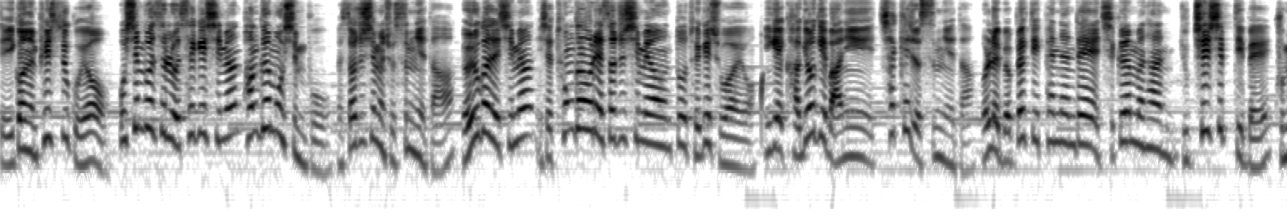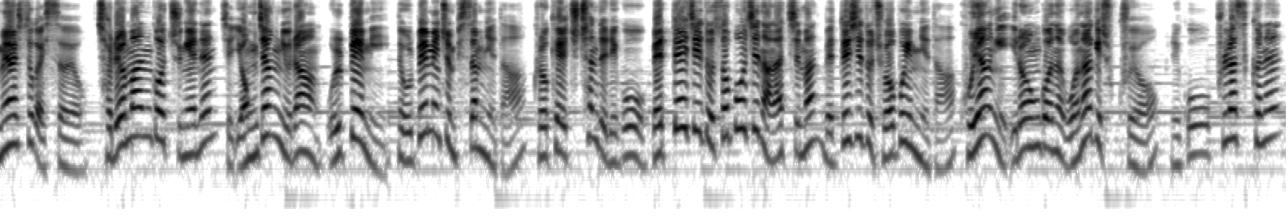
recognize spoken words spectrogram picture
이거는 필수고요. 호신부 슬롯 3개시면 황금 호신부 써주시면 좋습니다. 여유가 되시면 이제 통가을에 써주시면 또 되게 좋아요. 좋아요. 이게 가격이 많이 착해졌습니다. 원래 몇백 딥 했는데 지금은 한 6, 70딥에 구매할 수가 있어요. 저렴한 것 중에는 이제 영장류랑 올빼미. 근데 올빼미는 좀 비쌉니다. 그렇게 추천드리고 멧돼지도 써보진 않았지만 멧돼지도 좋아 보입니다. 고양이 이런 거는 워낙에 좋고요. 그리고 플라스크는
